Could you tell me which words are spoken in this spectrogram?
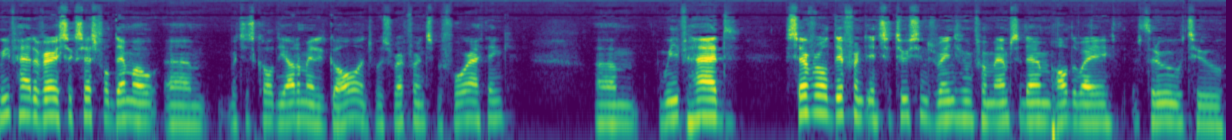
we've had a very successful demo um, which is called the automated GOLE. It was referenced before, I think. Um, we've had several different institutions ranging from Amsterdam all the way through to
